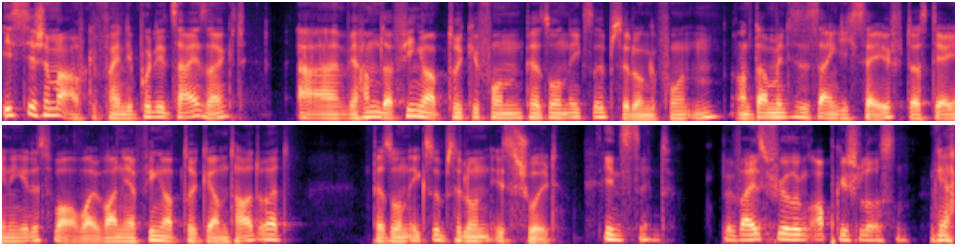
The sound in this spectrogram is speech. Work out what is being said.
Ist dir schon mal aufgefallen, die Polizei sagt, äh, wir haben da Fingerabdrücke von Person XY gefunden und damit ist es eigentlich safe, dass derjenige das war, weil waren ja Fingerabdrücke am Tatort. Person XY ist schuld. Instant. Beweisführung abgeschlossen. Ja,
